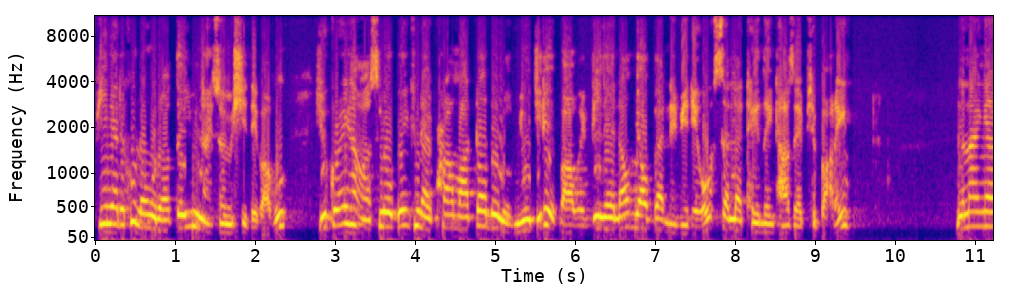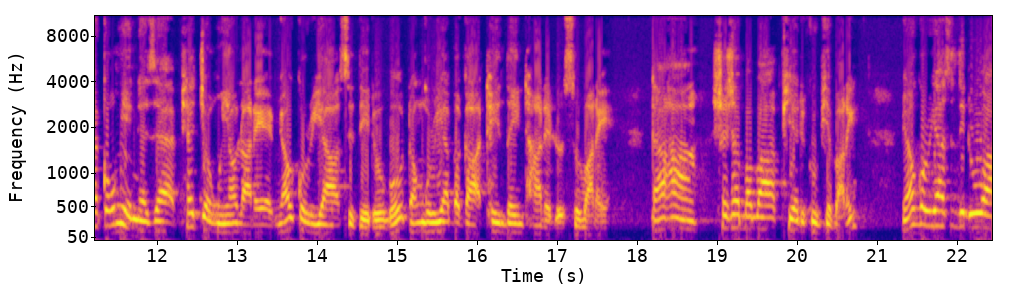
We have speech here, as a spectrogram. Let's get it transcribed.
ပြည်내တစ်ခုလုံးကိုတော့သိမ်းယူနိုင်စွမ်းမရှိသေးပါဘူး။ယူကရိန်းဟာစလိုဗိတ်နဲ့ခရာမာတော့တို့လိုမြို့ကြီးတွေပါဝင်ပြည်내နောက်မြောက်ဘက်နေပြည်တော်ကိုဆက်လက်ထိန်းသိမ်းထားဆဲဖြစ်ပါတယ်။နှစ်နိုင်ငံကုန်းမြေနယ်စပ်ဖျက်ကျော်ဝင်ရောက်လာတဲ့မြောက်ကိုရီးယားစစ်သည်တို့ကိုတောင်ကိုရီးယားဘက်ကထိန်းသိမ်းထားတယ်လို့ဆိုပါတယ်။ ဒါဟာရှက်ရှက်ပပဖြစ်တစ်ခုဖြစ်ပါတယ်။မြောက်ကိုရီးယားစစ်သည်တို့ဟာ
